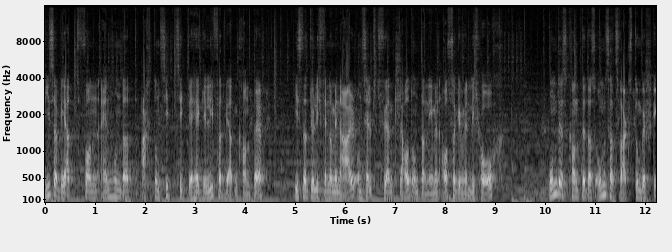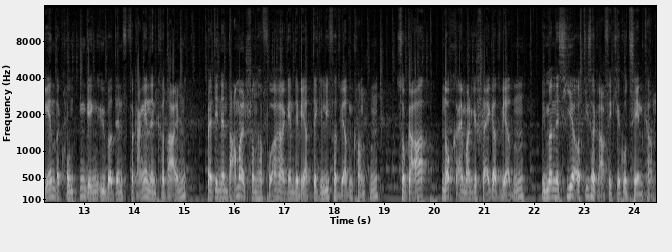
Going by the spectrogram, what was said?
Dieser Wert von 178, der hier geliefert werden konnte, ist natürlich phänomenal und selbst für ein Cloud-Unternehmen außergewöhnlich hoch. Und es konnte das Umsatzwachstum bestehender Kunden gegenüber den vergangenen Quartalen, bei denen damals schon hervorragende Werte geliefert werden konnten, sogar noch einmal gesteigert werden, wie man es hier aus dieser Grafik hier gut sehen kann.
